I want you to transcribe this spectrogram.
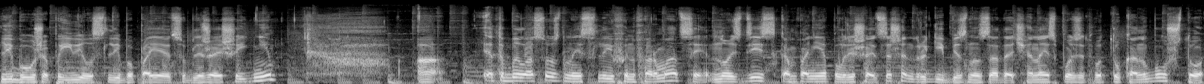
либо уже появилась, либо появится в ближайшие дни. А это был осознанный слив информации, но здесь компания Apple решает совершенно другие бизнес-задачи. Она использует вот ту канбу, что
